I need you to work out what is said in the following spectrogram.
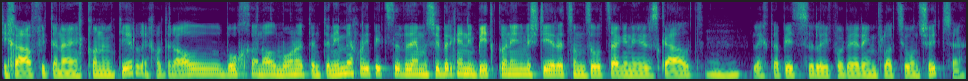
die kaufen dann eigentlich konjunkturlich. Oder alle Wochen, alle Monate und dann immer ein bisschen von dem, was sie übergehen, in Bitcoin investieren, um sozusagen ihr Geld mhm. vielleicht ein bisschen vor der Inflation zu schützen.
